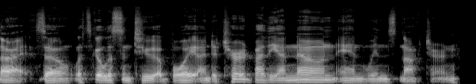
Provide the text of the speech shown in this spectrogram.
All right, so let's go listen to A Boy Undeterred by the Unknown and Winds Nocturne.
